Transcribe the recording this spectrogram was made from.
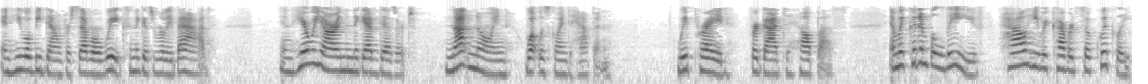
and he will be down for several weeks, and it gets really bad. And here we are in the Negev desert, not knowing what was going to happen. We prayed for God to help us, and we couldn't believe how he recovered so quickly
